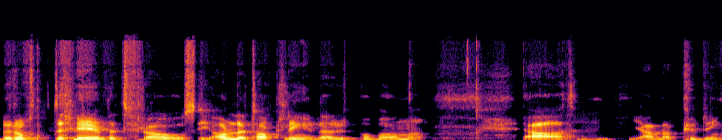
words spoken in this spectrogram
Brått revet fra oss i alle taklinger der ute på banen. Ja, jævla pudding.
